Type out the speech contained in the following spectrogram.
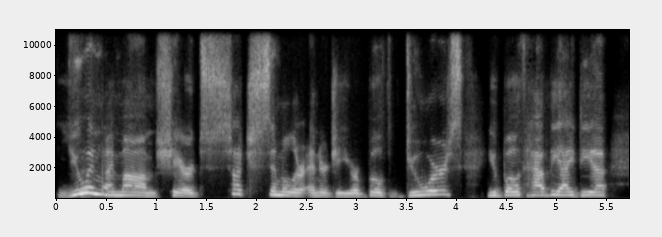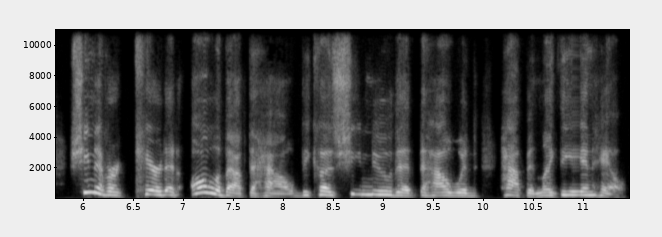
you and my mom shared such similar energy. You're both doers, you both have the idea. She never cared at all about the how because she knew that the how would happen, like the inhale.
